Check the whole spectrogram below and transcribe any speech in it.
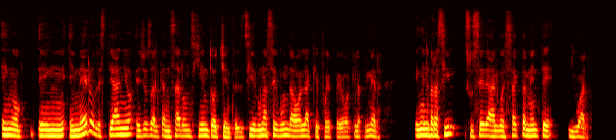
En, enero de este año ellos alcanzaron 180, es decir, una segunda ola que fue peor que la primera. En el Brasil sucede algo exactamente igual.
